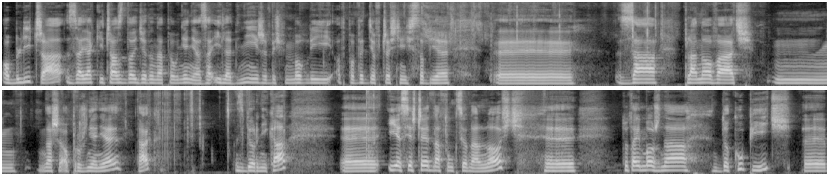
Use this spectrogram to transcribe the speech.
oblicza, za jaki czas dojdzie do napełnienia, za ile dni, żebyśmy mogli odpowiednio wcześniej sobie y, zaplanować mm, nasze opróżnienie, tak? Zbiornika. Y, I jest jeszcze jedna funkcjonalność. Y, Tutaj można dokupić. y,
